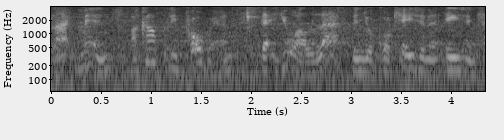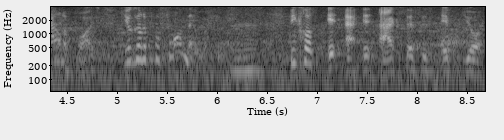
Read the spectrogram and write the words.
black men are constantly programmed that you are less than your Caucasian and Asian counterparts, you're going to perform that way. Because it, it accesses if your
